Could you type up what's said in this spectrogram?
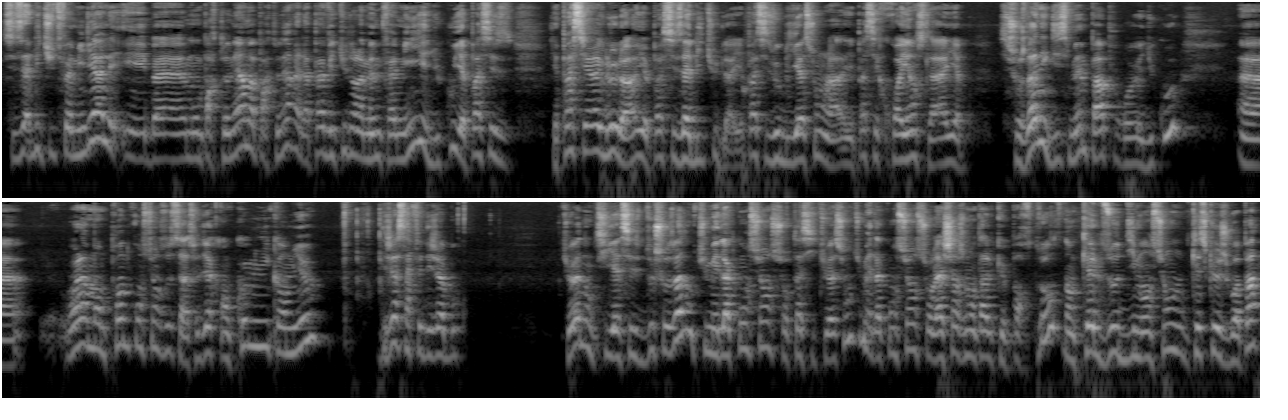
c'est des, habitudes familiales, et ben, mon partenaire, ma partenaire, elle a pas vécu dans la même famille, et du coup, il n'y a pas ces, il y a pas ces règles-là, il n'y a pas ces habitudes-là, il n'y a pas ces obligations-là, il n'y a pas ces croyances-là, ces choses-là n'existent même pas pour eux. Et du coup, euh, voilà, prendre conscience de ça, se dire qu'en communiquant mieux, déjà ça fait déjà beaucoup. Tu vois, donc s'il y a ces deux choses-là, donc tu mets de la conscience sur ta situation, tu mets de la conscience sur la charge mentale que porte l'autre, dans quelles autres dimensions, qu'est-ce que je vois pas.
